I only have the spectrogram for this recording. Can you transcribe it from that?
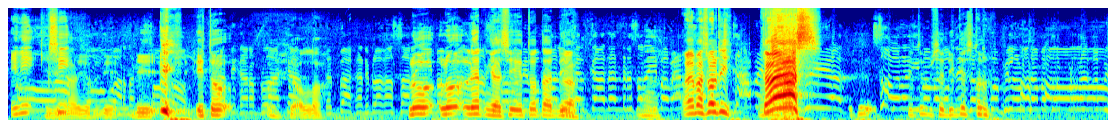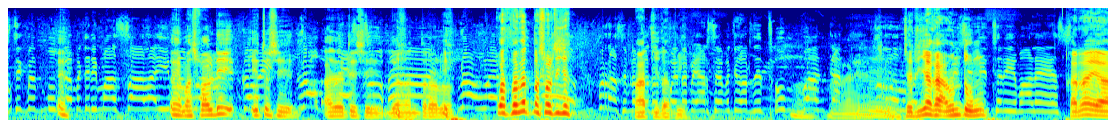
Ini Oh, si Yur, di, itu ya Allah. Lu- lu lihat nggak sih itu tadi? Seorang Ibam Ayo Mas Waldi. Gas! Itu bisa digas terus. eh Ibam Mas wajib itu sih ada itu sih jangan terlalu Kuat banget Mas Waldinya. berhasil Mati tapi. poin, R7 juga Hmm, jadinya nggak untung. Karena ya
